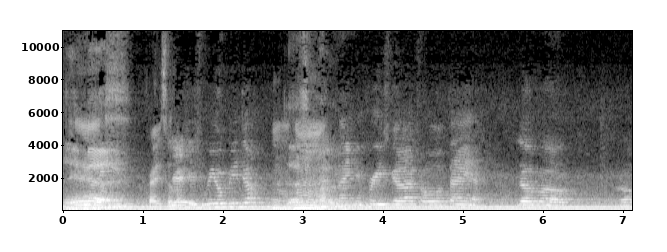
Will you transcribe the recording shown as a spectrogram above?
Yes. Amen. Praise that his will be done. That's Mhm. I right. thank and praise God for all things. I love, uh, uh,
